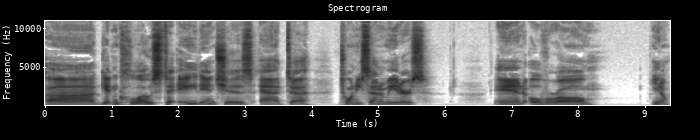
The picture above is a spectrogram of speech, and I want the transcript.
Uh, getting close to 8 inches at uh, 20 centimeters. And overall, you know,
